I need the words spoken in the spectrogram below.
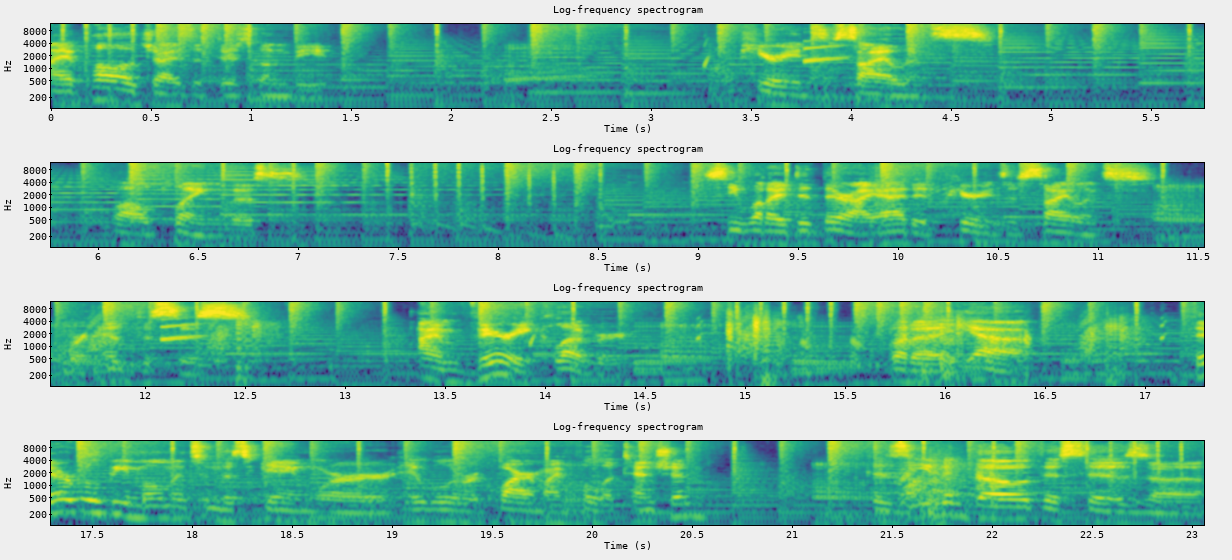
I apologize if there's going to be periods of silence while playing this. See what I did there? I added periods of silence, or emphasis. I'm very clever. But uh, yeah, there will be moments in this game where it will require my full attention. Because even though this is a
